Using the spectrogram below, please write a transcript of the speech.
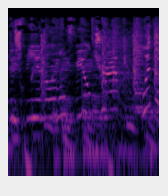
this be a normal field trip? Let's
